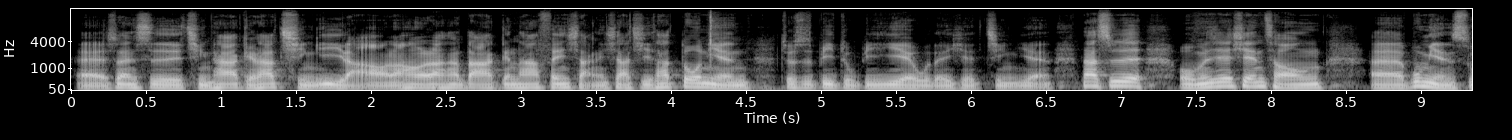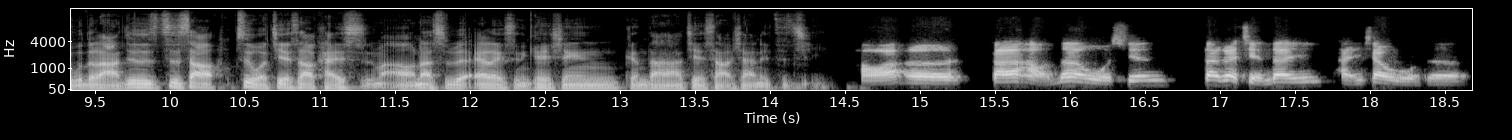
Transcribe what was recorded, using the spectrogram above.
呃算是请他给他请益了啊，然后让他大家跟他分享一下，其实他多年就是 B to B 业务的一些经验。那是不是我们就先从呃不免俗的啦，就是至少自我介绍开始嘛。哦，那是不是 Alex？你可以先跟大家介绍一下你自己。好啊，呃，大家好，那我先大概简单谈一下我的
